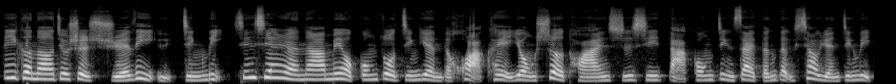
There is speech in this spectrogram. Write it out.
第一个呢，就是学历与经历。新鲜人啊，没有工作经验的话，可以用社团、实习、打工、竞赛等等校园经历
